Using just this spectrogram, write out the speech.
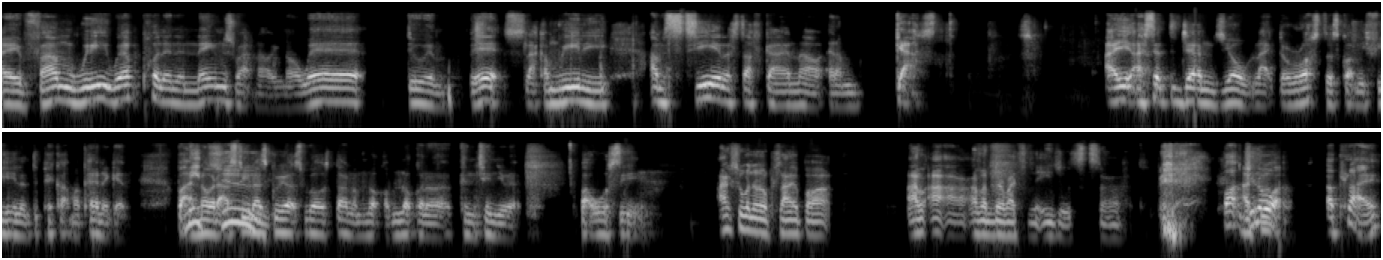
Hey fam, we we're pulling in names right now, you know. We're doing bits. Like I'm really I'm seeing the stuff going out and I'm gassed. I I said to Gems, yo, like the roster's got me feeling to pick up my pen again. But Me I know that as soon as too. Griots Well's done, I'm not I'm not gonna continue it. But we'll see. I actually want to apply, but I, I, I haven't been writing in ages. So But do you know what? Apply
